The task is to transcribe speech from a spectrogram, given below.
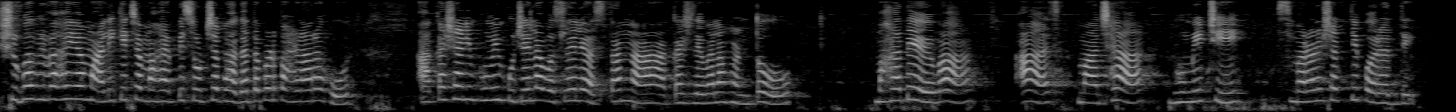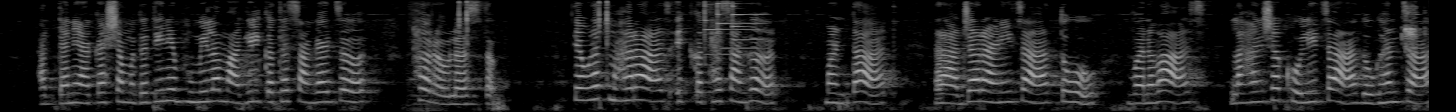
शुभविवाह या मालिकेच्या महा एपिसोडच्या भागात आपण पाहणार आहोत. आकाश आणि भूमी पूजेला बसलेले असताना आकाश देवाला म्हणतो महादेवा आज माझ्या भूमीची स्मरणशक्ती परत दे. आत्याने आकाशच्या मदतीने भूमीला मागील कथा सांगायचं ठरवलं असतं. तेवढ्यात महाराज एक कथा सांगत म्हणतात राजा राणीचा तो वनवास लहानशा खोलीचा दोघांचा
